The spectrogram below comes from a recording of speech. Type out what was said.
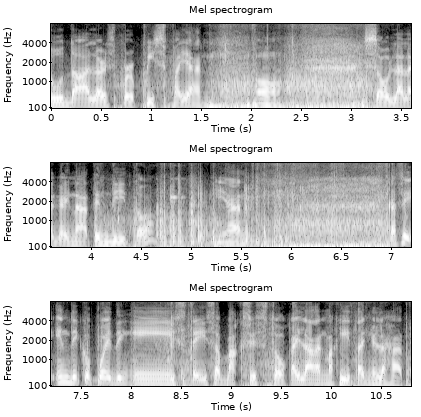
2 dollars per piece pa yan. Oh. so lalagay natin dito. Yan. Kasi hindi ko pwedeng i-stay sa boxes to. Kailangan makita nyo lahat.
